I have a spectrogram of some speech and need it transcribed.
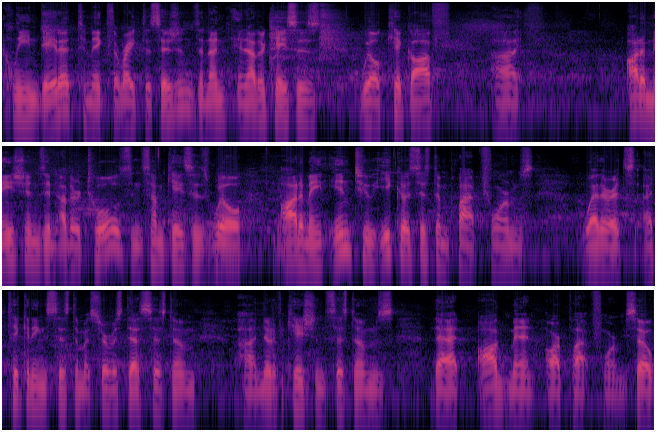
clean data to make the right decisions, and in other cases, we'll kick off uh, automations and other tools. In some cases, we'll automate into ecosystem platforms, whether it's a ticketing system, a service desk system, uh, notification systems that augment our platform. So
